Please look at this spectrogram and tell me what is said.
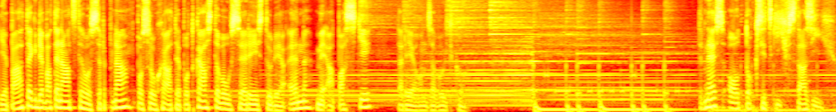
Je pátek 19. srpna, posloucháte podcastovou sérii Studia N, My a Pasti, tady je Honza Vojtko. Dnes o toxických vztazích.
